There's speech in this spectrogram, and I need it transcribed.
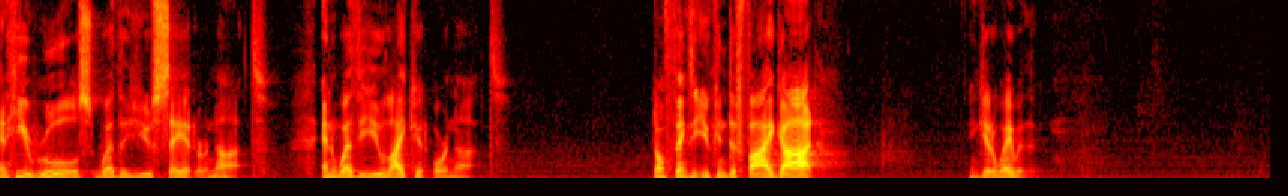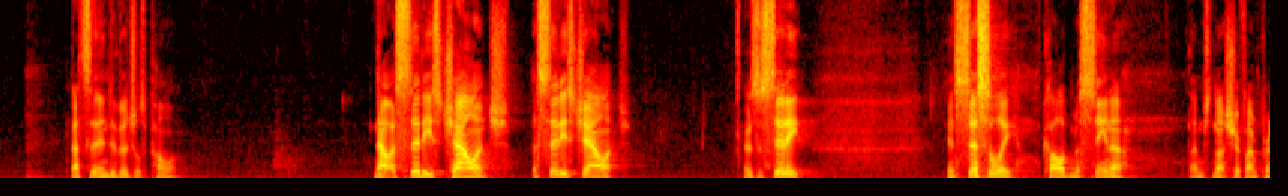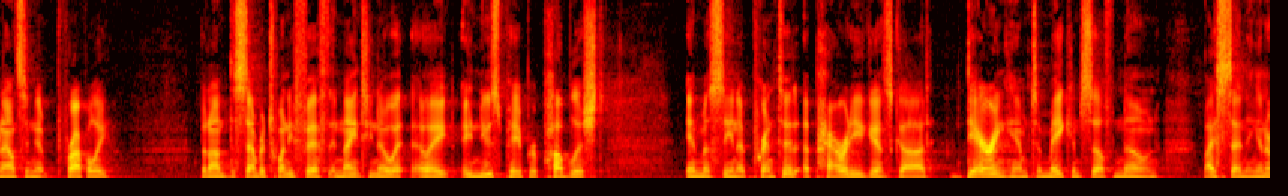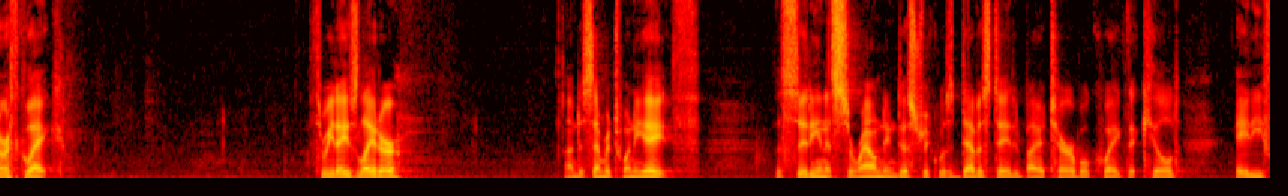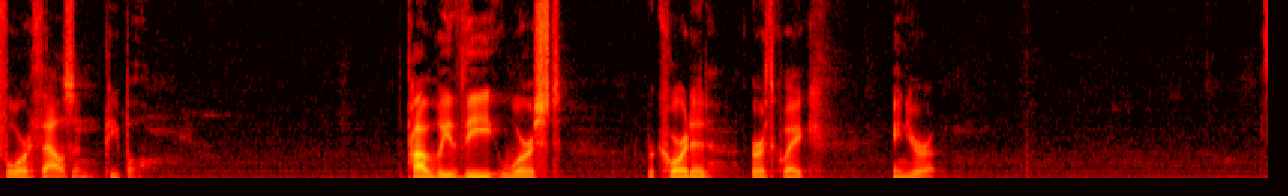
And he rules whether you say it or not, and whether you like it or not. Don't think that you can defy God and get away with it. That's the individual's poem. Now, a city's challenge. A city's challenge. There's a city in Sicily called Messina. I'm not sure if I'm pronouncing it properly. But on December 25th, in 1908, a newspaper published in Messina printed a parody against God, daring him to make himself known by sending an earthquake. Three days later, on December 28th, the city and its surrounding district was devastated by a terrible quake that killed 84,000 people. Probably the worst recorded earthquake in Europe.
